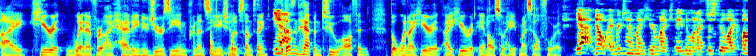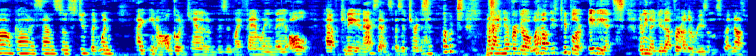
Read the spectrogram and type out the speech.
I hear it whenever I have a New Jerseyan pronunciation of something. Yeah. It doesn't happen too often, but when I hear it, I hear it and also hate myself for it. Yeah, no, every time I hear my Canadian one, I just feel like, oh god, I sound so stupid. When I, you know, I'll go to Canada and visit my family and they all have Canadian accents, as it turns out. And I never go, wow, these people are idiots. I mean, I do that for other reasons, but not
